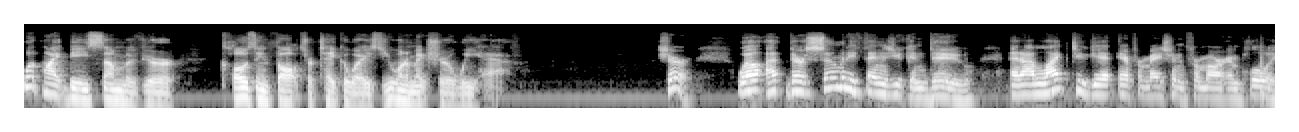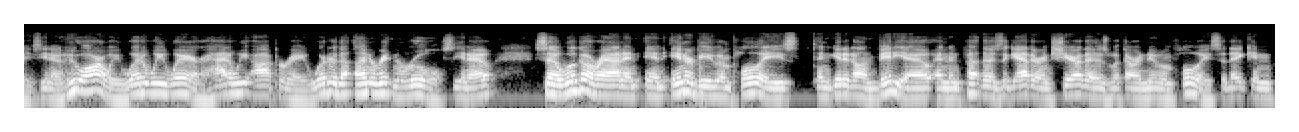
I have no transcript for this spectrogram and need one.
what might be some of your closing thoughts or takeaways you want to make sure we have? Sure. Well, I, there's so many things you can do. And I like to get information from our employees. You know, who are we? What do we wear? How do we operate? What are the unwritten rules? You know, so we'll go around and, and interview employees and get it on video and then put those together and share those with our new employees so they can,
